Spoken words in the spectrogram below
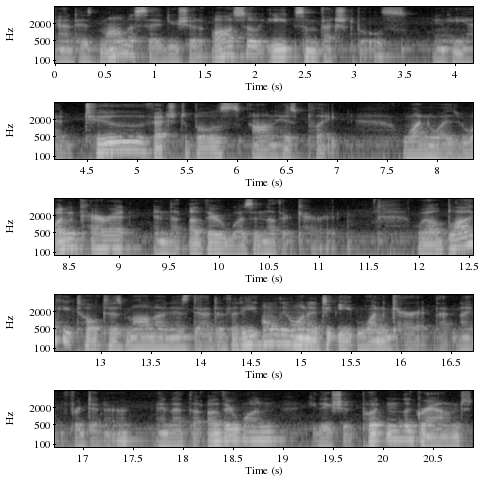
And his mama said you should also eat some vegetables. And he had two vegetables on his plate. One was one carrot, and the other was another carrot. Well, Bloggy told his mama and his dad that he only wanted to eat one carrot that night for dinner, and that the other one they should put in the ground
